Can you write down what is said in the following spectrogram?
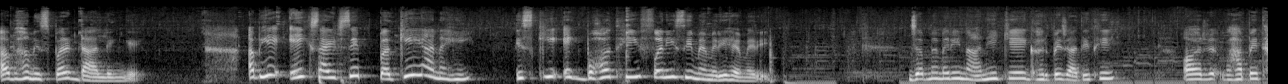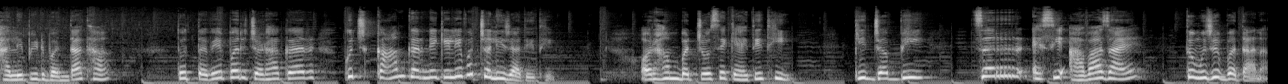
अब हम इस पर डाल लेंगे। अब ये एक साइड से पकी या नहीं, इसकी एक बहुत ही फनी सी मेमोरी है मेरी। जब मैं मेरी नानी के घर पे जाती थी और वहाँ पे थाली पीठ बनता था तो तवे पर चढ़ाकर कुछ काम करने के लिए वो चली जाती थी। और हम बच्चों से कहती थी कि जब भी सर ऐसी आवाज़ आए तो मुझे बताना।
